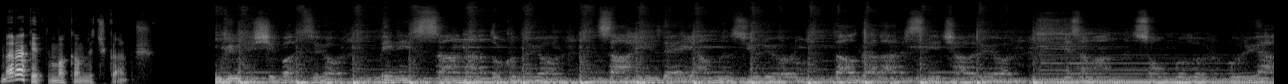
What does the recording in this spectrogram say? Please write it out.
Merak ettim bakalım ne çıkarmış. Güneşi batıyor, deniz sana dokunuyor. Sahilde yalnız yürüyor, dalgalar seni çağırıyor. Ne zaman son bulur bu rüya?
